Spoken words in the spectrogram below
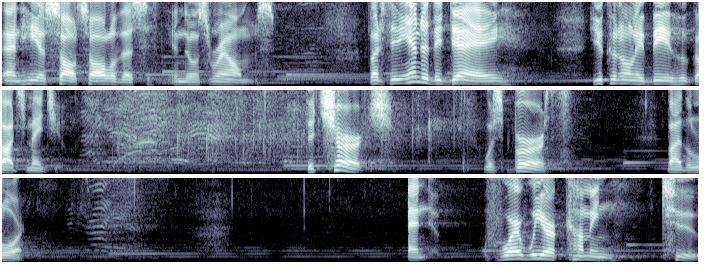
and he assaults all of us in those realms. But at the end of the day, you can only be who God's made you the church was birthed by the Lord. And where we are coming to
